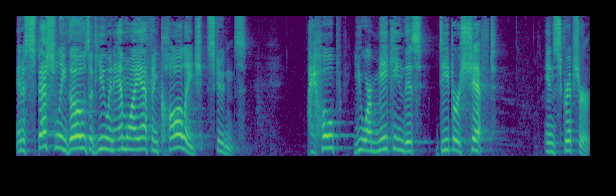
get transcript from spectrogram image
And especially those of you in MYF and college students, I hope you are making this deeper shift in Scripture.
